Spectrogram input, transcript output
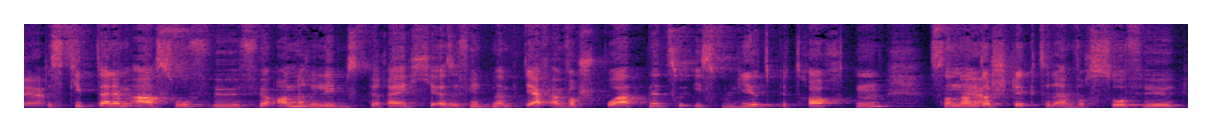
ja. das gibt einem auch so viel für andere Lebensbereiche. Also ich finde, man darf einfach Sport nicht so isoliert betrachten, sondern ja. da steckt halt einfach so viel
